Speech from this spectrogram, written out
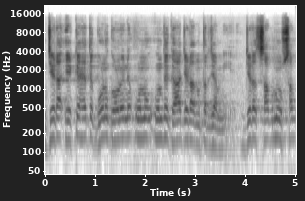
ਜਿਹੜਾ ਇੱਕ ਹੈ ਤੇ ਗੁਣ ਗਾਉਣੇ ਨੇ, ਉਹਨੂੰ ਉਹਦੇ ਗਾ ਜਿਹੜਾ ਅੰਤਰਜਾਮੀ ਹੈ, ਜਿਹੜਾ ਸਭ ਨੂੰ ਸਭ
